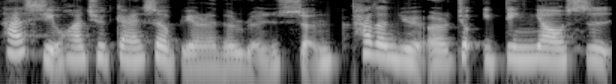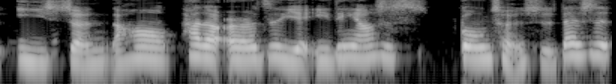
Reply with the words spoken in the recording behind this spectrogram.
他喜欢去干涉别人的人生。他的女儿就一定要是医生，然后他的儿子也一定要是工程师，但是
